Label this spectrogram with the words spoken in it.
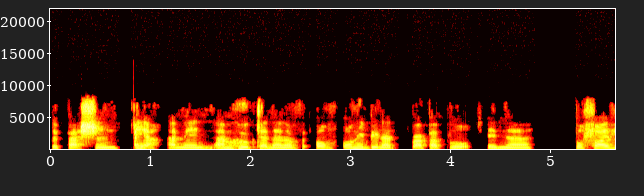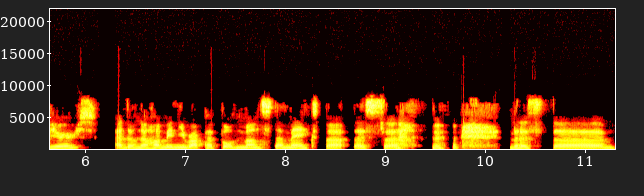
the passion. Yeah, I mean, I'm hooked, and I've, only been at Rapaport in uh, for five years. I don't know how many Rapaport months that makes, but that's uh, that's um,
